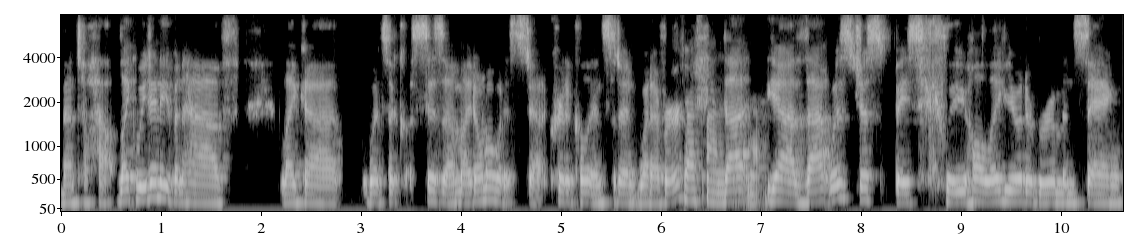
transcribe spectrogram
mental health like we didn't even have like a what's a CISM i don't know what it's sta- critical incident whatever that yeah. yeah that was just basically hauling you in a room and saying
